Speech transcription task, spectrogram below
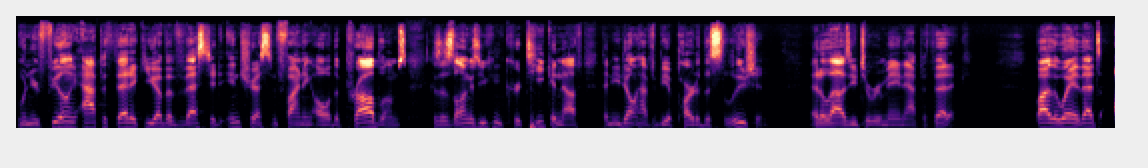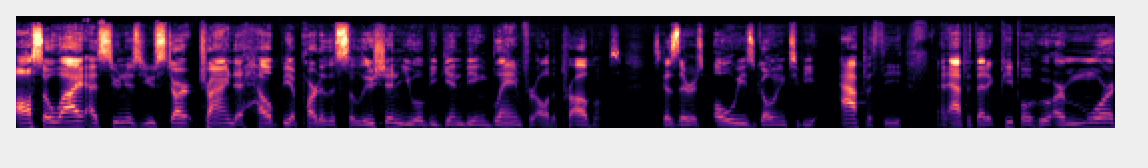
When you're feeling apathetic, you have a vested interest in finding all the problems, because as long as you can critique enough, then you don't have to be a part of the solution it allows you to remain apathetic. By the way, that's also why, as soon as you start trying to help be a part of the solution, you will begin being blamed for all the problems. It's because there is always going to be apathy and apathetic people who are more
